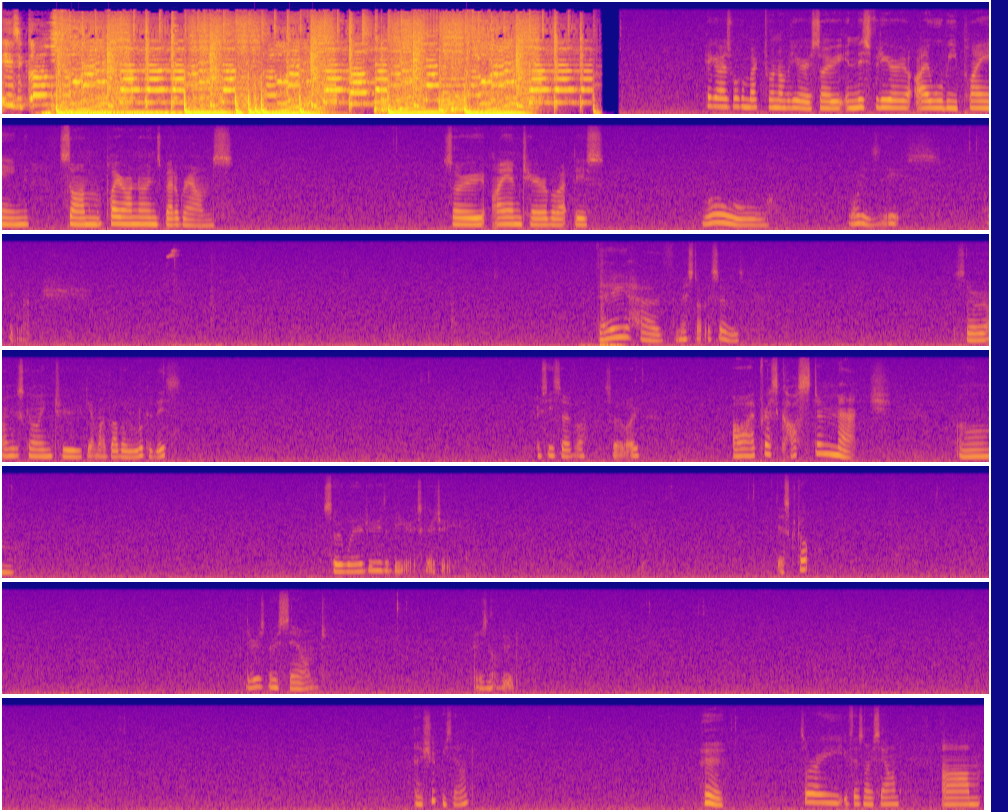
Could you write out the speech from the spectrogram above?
easy go. Hey guys, welcome back to another video. So in this video I will be playing some Player Unknown's Battlegrounds. So I am terrible at this. Whoa. What is this? Puppet match. They have messed up their servers. So I'm just going to get my brother to look at this. OC server solo. Oh, I press custom match. Oh. So where do the videos go to? Desktop. There is no sound. That is not good. There should be sound. Huh. Sorry if there's no sound. Um,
